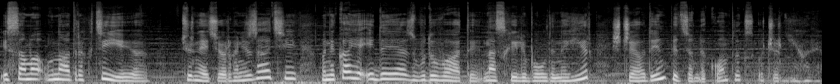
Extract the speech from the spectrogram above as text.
і саме в надрах цієї чернецької організації виникає ідея збудувати на схилі Болдених гір ще один підземний комплекс у Чернігові.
